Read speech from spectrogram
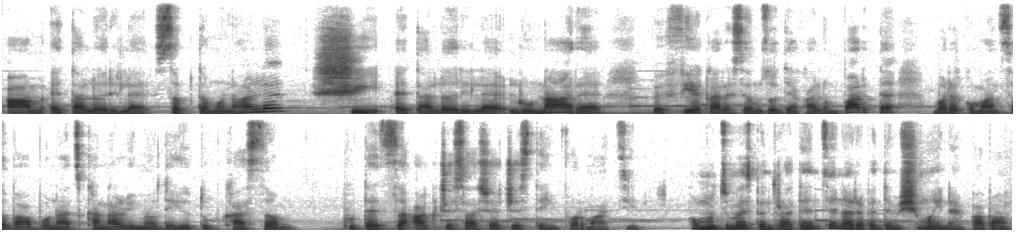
am etalările săptămânale și etalările lunare pe fiecare semn zodiacal în parte. Vă recomand să vă abonați canalului meu de YouTube ca să puteți să accesați și aceste informații. Vă mulțumesc pentru atenție, ne revedem și mâine. Pa, pa!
